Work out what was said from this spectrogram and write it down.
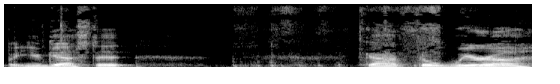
But you guessed it, got the Wera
